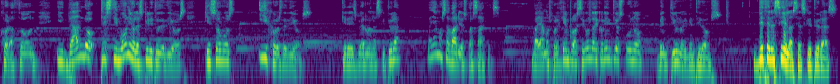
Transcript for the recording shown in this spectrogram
corazón y dando testimonio al Espíritu de Dios que somos hijos de Dios. ¿Queréis verlo en la Escritura? Vayamos a varios pasajes. Vayamos, por ejemplo, a 2 Corintios 1, 21 y 22. Dicen así las Escrituras.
